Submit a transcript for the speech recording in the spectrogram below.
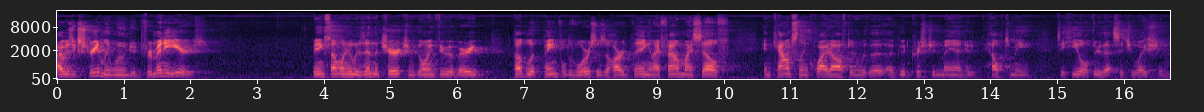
I was extremely wounded for many years. Being someone who was in the church and going through a very public, painful divorce is a hard thing, and I found myself in counseling quite often with a, a good Christian man who helped me to heal through that situation.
